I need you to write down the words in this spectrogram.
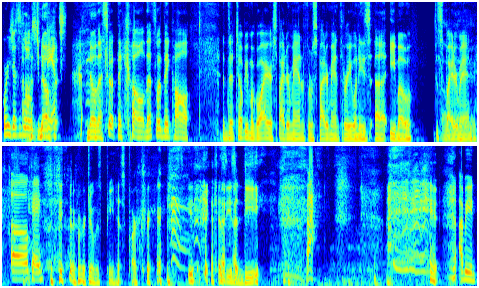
where he does his little Oh, stupid no. dance. No, that's what they call. That's what they call the Tobey Maguire Spider-Man from Spider-Man Three when he's uh, emo Spider-Man. Oh, okay. Refer to him as Penis Parker because he's a D. I mean,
